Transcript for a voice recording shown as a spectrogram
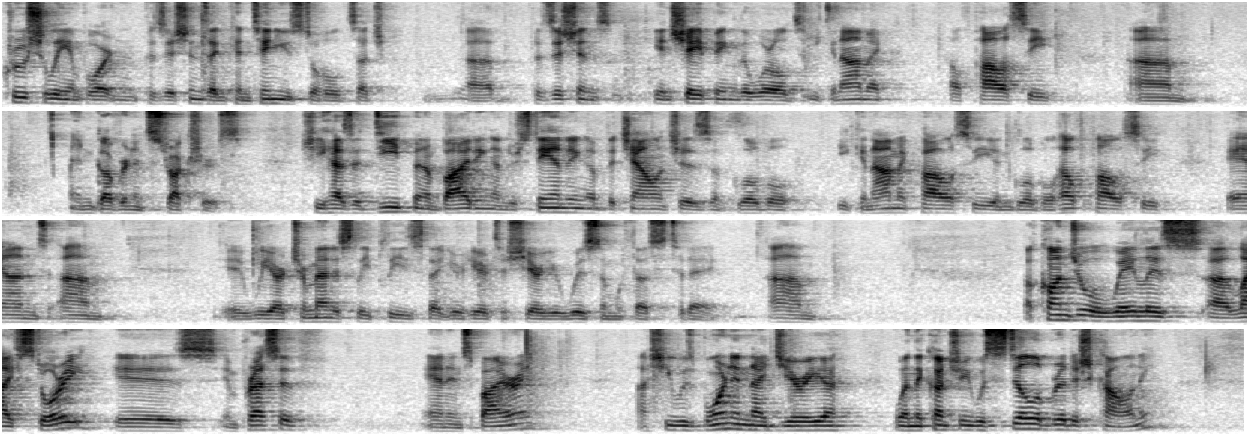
crucially important positions and continues to hold such uh, positions in shaping the world's economic, health policy, um, and governance structures. She has a deep and abiding understanding of the challenges of global economic policy and global health policy, and um, we are tremendously pleased that you're here to share your wisdom with us today. Um, Okonjo-Iweala's uh, life story is impressive and inspiring. Uh, she was born in Nigeria when the country was still a British colony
